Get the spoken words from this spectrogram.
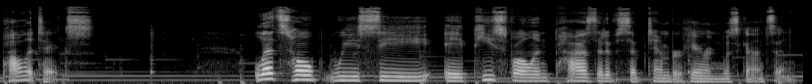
politics. Let's hope we see a peaceful and positive September here in Wisconsin.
